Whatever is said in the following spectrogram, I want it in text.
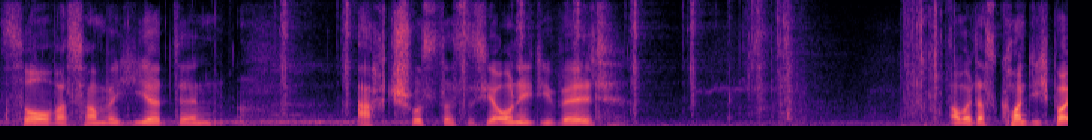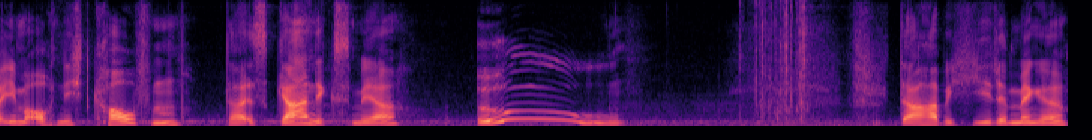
So, was haben wir hier denn? Acht Schuss, das ist ja auch nicht die Welt. Aber das konnte ich bei ihm auch nicht kaufen. Da ist gar nichts mehr. Uh. Da habe ich jede Menge.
